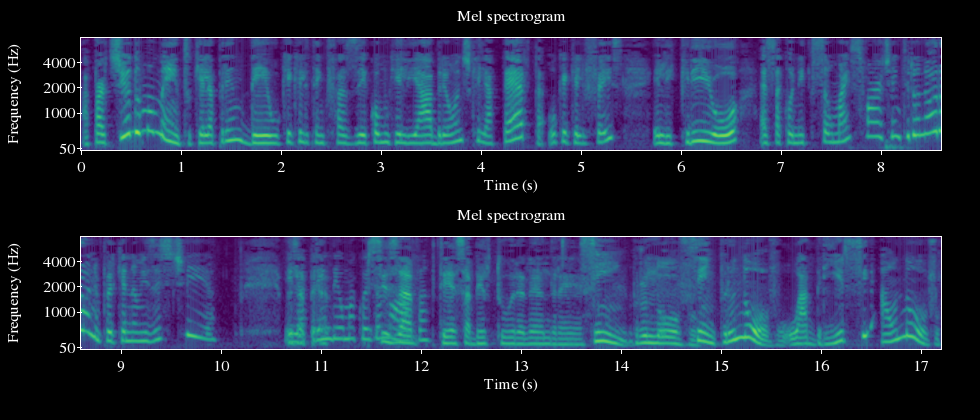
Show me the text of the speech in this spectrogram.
A partir do momento que ele aprendeu o que, que ele tem que fazer, como que ele abre, onde que ele aperta, o que, que ele fez? Ele criou essa conexão mais forte entre o neurônio, porque não existia. Mas Ele a- aprendeu uma coisa Precisa nova. ter essa abertura, né, Andréia? Sim, Para o novo. Sim, para o novo, o abrir-se ao novo.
